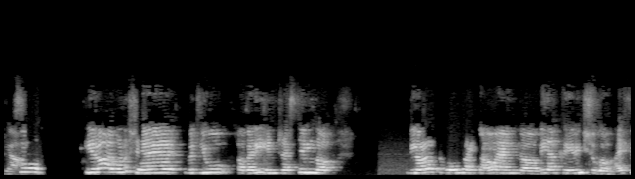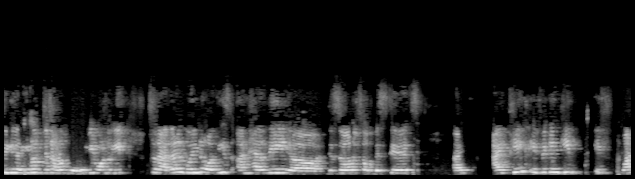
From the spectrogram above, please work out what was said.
Yeah. So you know I want to share with you a very interesting. Uh, we are at home right now and uh, we are craving sugar. I feel like you know just out of boredom we want to eat. So rather than going to all these unhealthy uh, desserts or biscuits, I I think if we can keep if one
